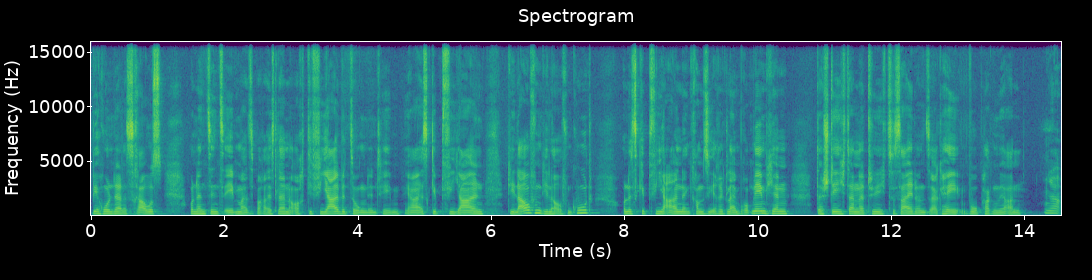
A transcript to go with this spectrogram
wir holen da das raus. Und dann sind es eben als Bereichsleiter auch die filialbezogenen Themen. Ja, es gibt Filialen, die laufen, die laufen gut. Und es gibt Filialen, dann haben sie ihre kleinen Problemchen. Da stehe ich dann natürlich zur Seite und sage, hey, wo packen wir an? Ja.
